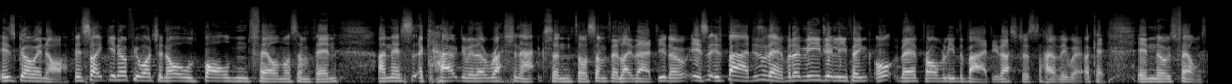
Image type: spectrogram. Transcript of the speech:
is going off. It's like, you know, if you watch an old Bond film or something, and there's a character with a Russian accent or something like that, you know, it's, it's bad, isn't it? But immediately think, oh, they're probably the baddie. That's just how they were. Okay, in those films.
